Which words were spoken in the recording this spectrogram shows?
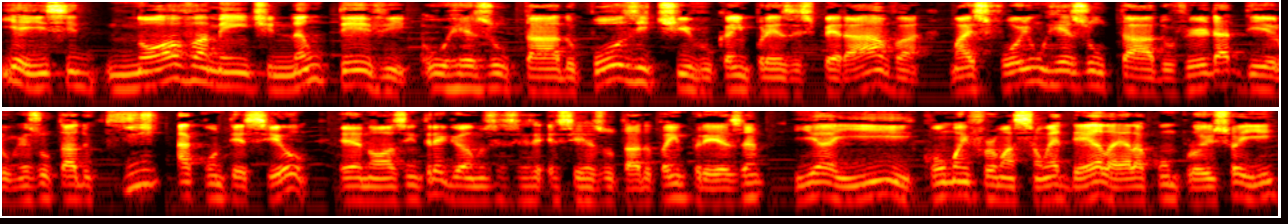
e aí, se novamente não teve o resultado positivo que a empresa esperava, mas foi um resultado verdadeiro, um resultado que aconteceu, é, nós entregamos esse, esse resultado para a empresa. E aí, como a informação é dela, ela comprou isso aí,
